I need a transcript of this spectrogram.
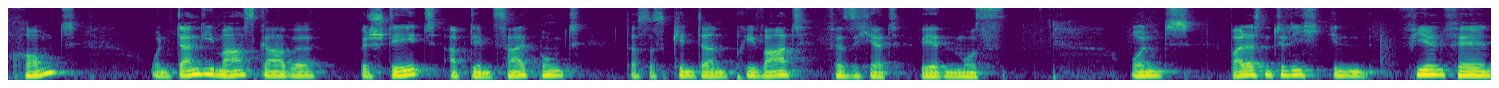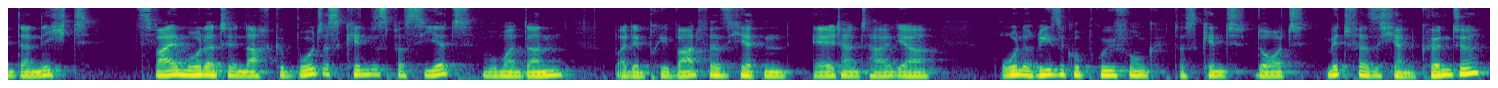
kommt und dann die Maßgabe besteht ab dem Zeitpunkt, dass das Kind dann privat versichert werden muss. Und weil das natürlich in vielen Fällen dann nicht zwei Monate nach Geburt des Kindes passiert, wo man dann bei dem privat versicherten Elternteil ja ohne Risikoprüfung das Kind dort mitversichern könnte,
